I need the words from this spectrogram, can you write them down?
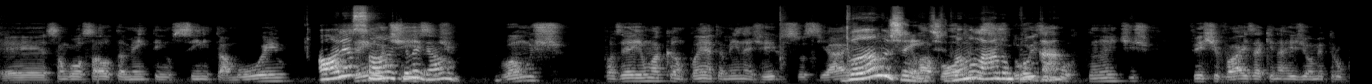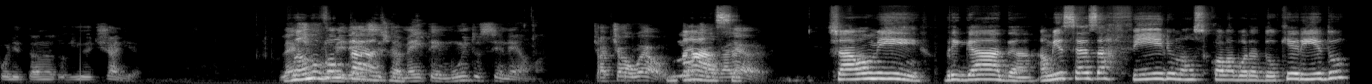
É, São Gonçalo também tem o Cine Tamoio. Olha tem só, notícias. que legal. Vamos fazer aí uma campanha também nas redes sociais. Vamos, gente, vamos lá, vamos dois voltar. importantes festivais aqui na região metropolitana do Rio de Janeiro. Leste vamos Fluminense voltar, gente. também tem muito cinema. Tchau, tchau, El. Massa. Tchau, tchau, galera. Tchau, Almir. Obrigada. Almir César Filho, nosso colaborador querido.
